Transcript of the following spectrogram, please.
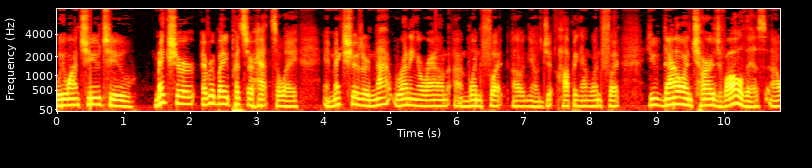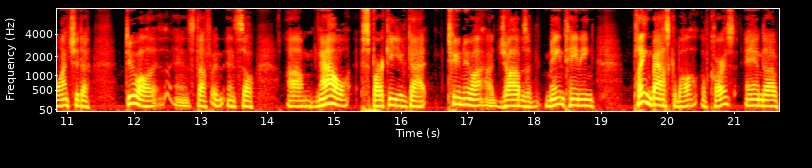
We want you to make sure everybody puts their hats away and make sure they're not running around on one foot, uh, you know, hopping on one foot. You're now in charge of all this. And I want you to do all this and stuff. And, and so um, now, Sparky, you've got two new uh, jobs of maintaining playing basketball, of course, and uh,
